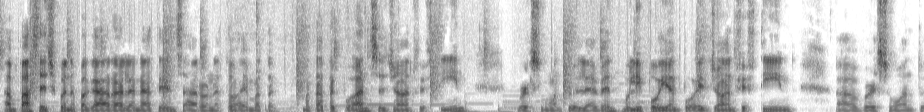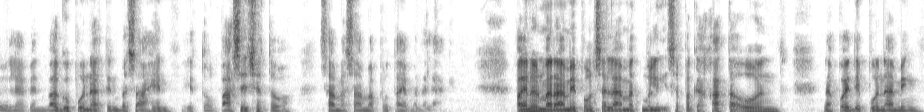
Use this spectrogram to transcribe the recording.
Ang passage po na pag-aaralan natin sa araw na to ay matag- matatagpuan sa John 15 verse 1 to 11. Muli po yan po ay John 15 uh, verse 1 to 11. Bago po natin basahin itong passage na to, sama-sama po tayo manalangin. Panginoon, marami pong salamat muli sa pagkakataon na pwede po naming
